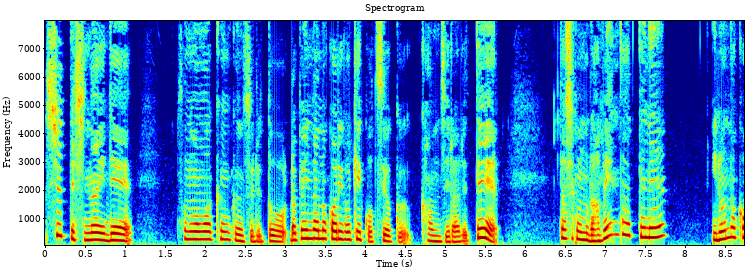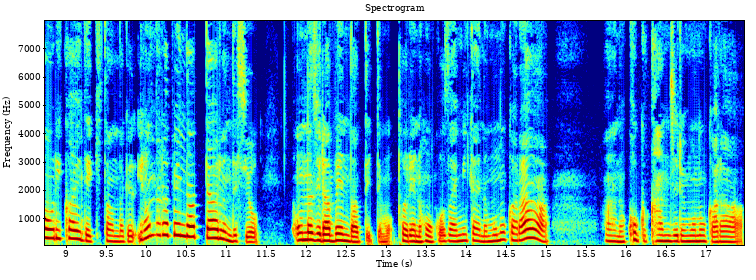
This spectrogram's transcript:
シュッてしないでそのままクンクンするとラベンダーの香りが結構強く感じられて私このラベンダーってねいろんな香り嗅いできたんだけどいろんなラベンダーってあるんですよ。同じラベンダーって言ってもトイレの芳香剤みたいなものからあの濃く感じるものから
